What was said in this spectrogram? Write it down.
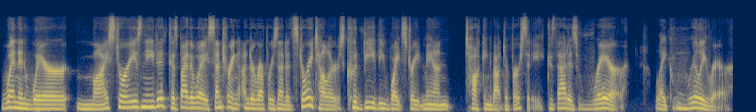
when and where my story is needed. Because, by the way, centering underrepresented storytellers could be the white straight man talking about diversity, because that is rare like mm. really rare.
